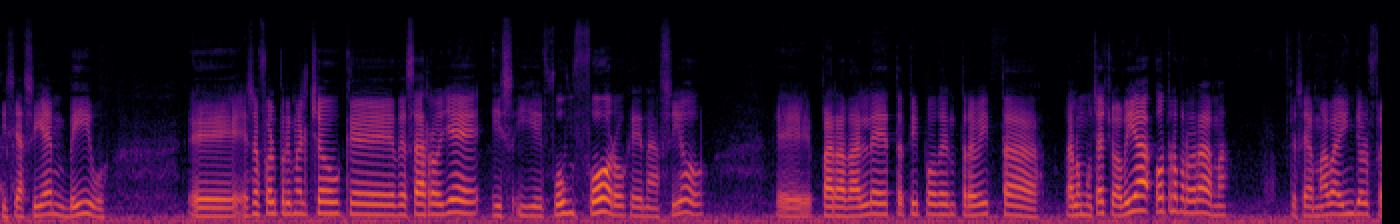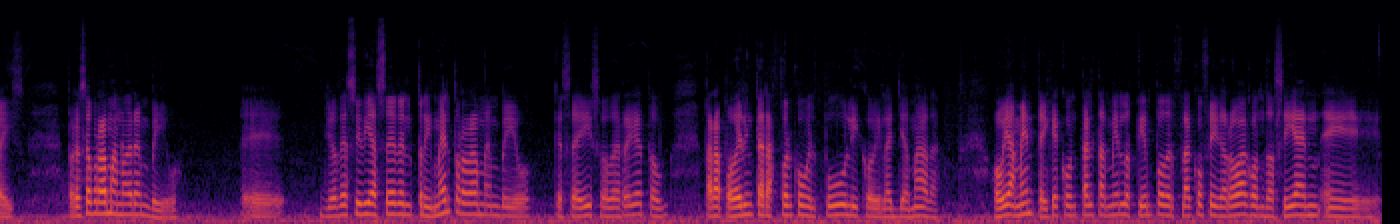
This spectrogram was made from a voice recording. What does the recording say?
Y se hacía en vivo. Eh, ese fue el primer show que desarrollé y, y fue un foro que nació eh, para darle este tipo de entrevistas a los muchachos. Había otro programa que se llamaba In Your Face, pero ese programa no era en vivo yo decidí hacer el primer programa en vivo que se hizo de reggaetón para poder interactuar con el público y las llamadas. Obviamente hay que contar también los tiempos del Flaco Figueroa cuando hacían eh,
